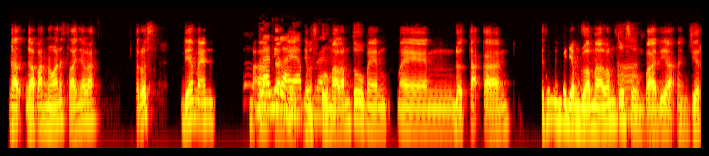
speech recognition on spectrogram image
nggak nggak parnoan istilahnya lah. Terus dia main ah, Berani lah berani ya, jam 10 pemberani. malam tuh main main Dota kan. Itu sampai jam 2 malam tuh Ah, sumpah dia anjir.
